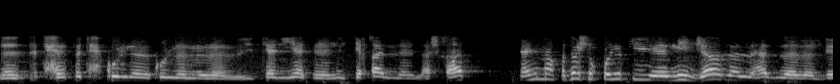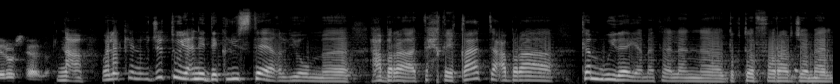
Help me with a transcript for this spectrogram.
فتح فتح كل كل الامكانيات لانتقال الاشخاص يعني ما نقدرش نقول لك مين جا هذا الفيروس هذا. نعم ولكن وجدتوا يعني دي كلوستير اليوم آه، عبر التحقيقات عبر كم ولاية مثلا آه، دكتور فرار جمال؟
